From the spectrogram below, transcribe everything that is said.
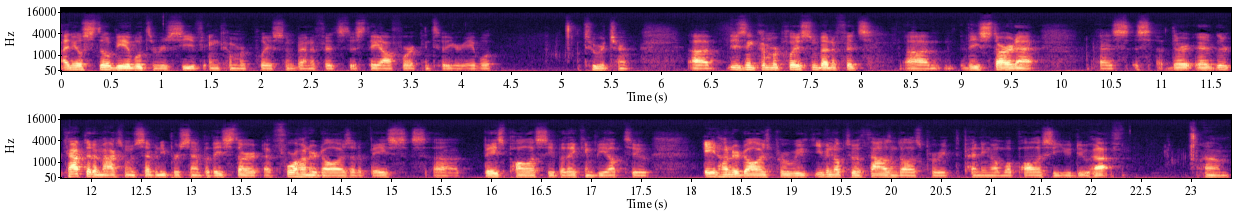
and you'll still be able to receive income replacement benefits to stay off work until you're able to return. Uh, these income replacement benefits, um, they start at uh, they're uh, they're capped at a maximum of seventy percent, but they start at four hundred dollars at a base uh, base policy, but they can be up to eight hundred dollars per week, even up to thousand dollars per week, depending on what policy you do have. Um,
